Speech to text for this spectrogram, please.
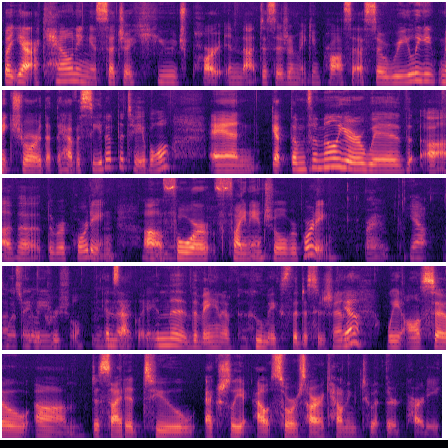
But yeah, accounting is such a huge part in that decision making process. So, really make sure that they have a seat at the table and get them familiar with uh, the, the reporting uh, for financial reporting. Right. Yeah, that's they really need. crucial. In that- Exactly. In the, the vein of who makes the decision, Yeah. we also um, decided to actually outsource our accounting to a third party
